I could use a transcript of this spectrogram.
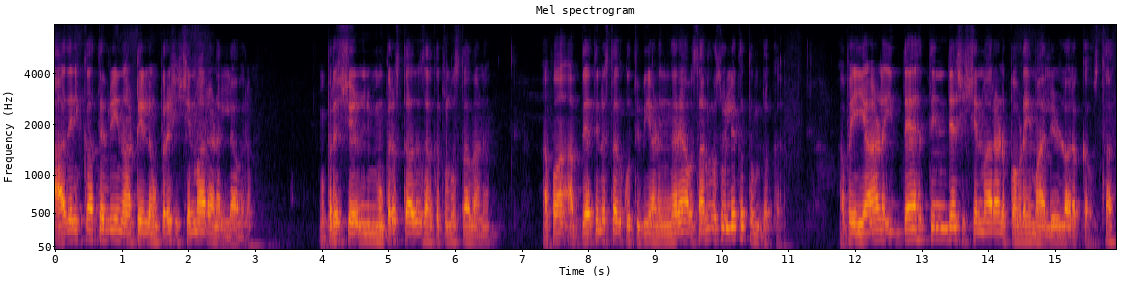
ആദരിക്കാത്തവർ ഈ നാട്ടിലില്ല. മുപ്പര ശിഷ്യന്മാരാണ് എല്ലാവരും. മുപ്പര ശിഷ്യ മുപ്പര ഉസ്താദ് സദക്കത്തുള്ള ഉസ്താദാണ്. അപ്പോൾ അദ്ദേഹത്തിന്റെ ഉസ്താദ് കുത്തുബിയാണ്. ഇങ്ങനെ അവസാന റസൂലിലേക്ക് എത്തും ഇതൊക്കെ. അപ്പോൾ ഇയാൾ ഇദ്ദേഹത്തിന്റെ ശിഷ്യന്മാരാണ് ഇപ്പോൾ ഇവിടെ ഈ മാലിലുള്ളവരൊക്കെ ഉസ്താദ്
